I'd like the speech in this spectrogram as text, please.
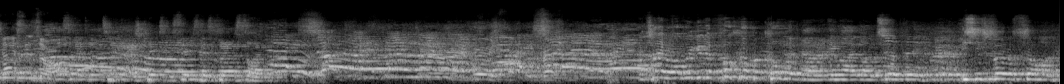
Jason's. Also, teenage kicks first time. I tell you what, we're going to fuck up a cover now anyway, like something. This is first song,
